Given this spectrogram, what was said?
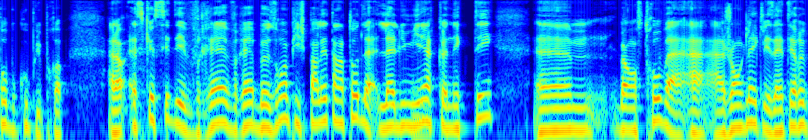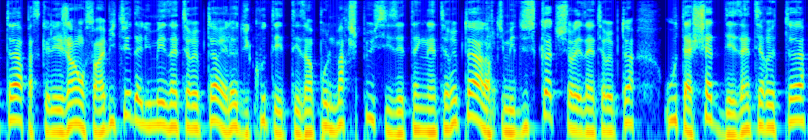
pas beaucoup plus propre. Alors est-ce que c'est des vrais vrais besoins? Puis je parlais tantôt de la, la lumière connectée. Euh, ben on se trouve à, à, à jongler avec les interrupteurs parce que les gens sont habitués d'allumer les interrupteurs et là du coup tes, tes ampoules marchent plus s'ils éteignent l'interrupteur. Alors tu mets du scotch sur les interrupteurs ou t'achètes des interrupteurs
